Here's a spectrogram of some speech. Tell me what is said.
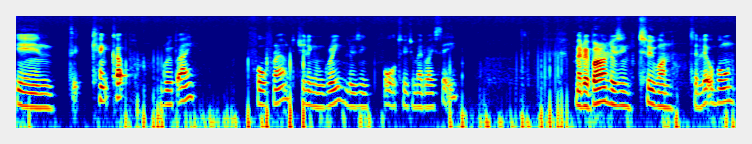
In the Kent Cup, Group A, fourth round, Gillingham Green losing 4 2 to Medway City. Medway Borough losing 2 1 to Littlebourne.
